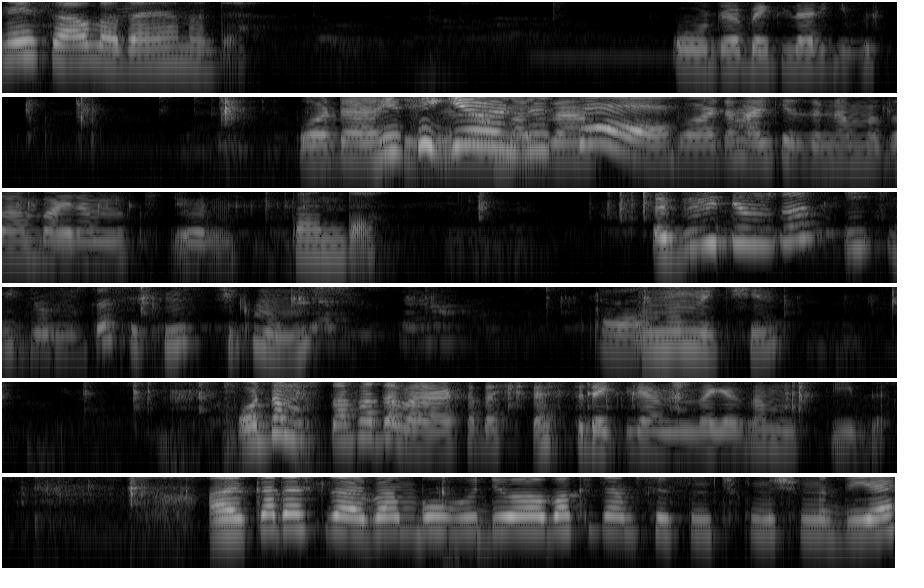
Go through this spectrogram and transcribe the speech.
Neyse abla dayan hadi. Orada bekler gibi. Bu arada Bir herkesin pigi Ramazan, öldürse. Bu arada herkesin Ramazan bayramını kutluyorum. Ben de. Öbür videomuzda, ilk videomuzda sesimiz çıkmamış. Evet. Onun için. Orada Mustafa da var arkadaşlar. Sürekli yanında gezen Musti'ydi. Arkadaşlar ben bu videoya bakacağım sesim çıkmış mı diye.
